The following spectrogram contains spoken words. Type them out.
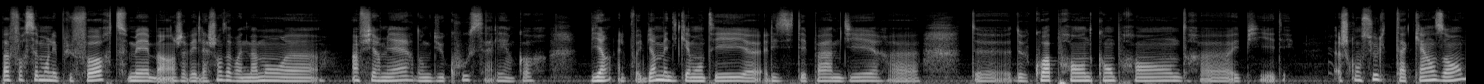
Pas forcément les plus fortes, mais ben, j'avais de la chance d'avoir une maman euh, infirmière, donc du coup, ça allait encore bien. Elle pouvait bien me médicamenter. Euh, elle n'hésitait pas à me dire euh, de, quoi prendre, quand prendre, euh, et puis aider. Je consulte à 15 ans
